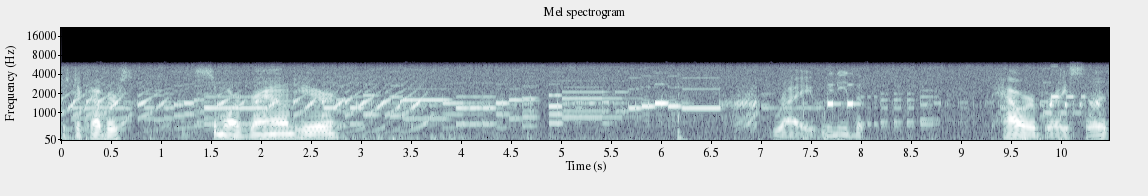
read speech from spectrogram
Just to cover some more ground here. Right, we need the power bracelet.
